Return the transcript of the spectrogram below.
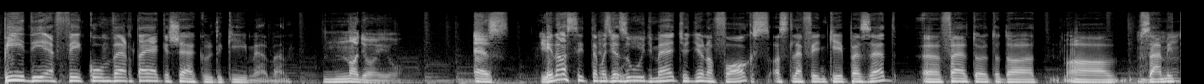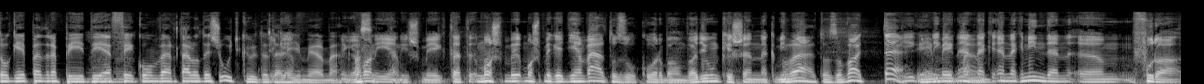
PDF-vé konvertálják és elküldik e-mailben. Nagyon jó. Ez jó. Én azt hittem, ez hogy ez úgy megy, hogy jön a fax, azt lefényképezed, feltöltöd a, a számítógépedre, PDF-é mhm. konvertálod, és úgy küldöd el e-mailbe. Igen, Azt van hittem. ilyen is még. Tehát most, most még egy ilyen változó korban vagyunk, és ennek minden... Változó, vagy te? Igen, Én igen, még ennek, nem. ennek minden um, fura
